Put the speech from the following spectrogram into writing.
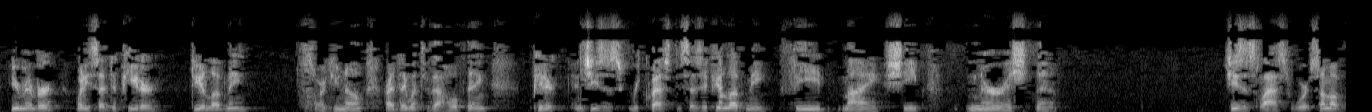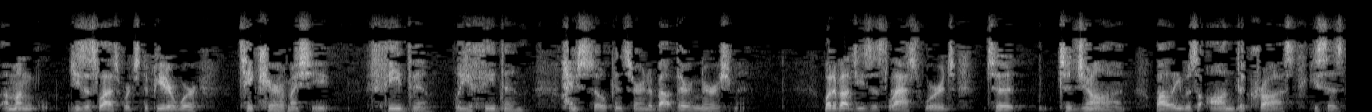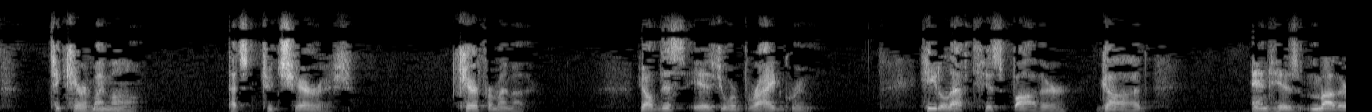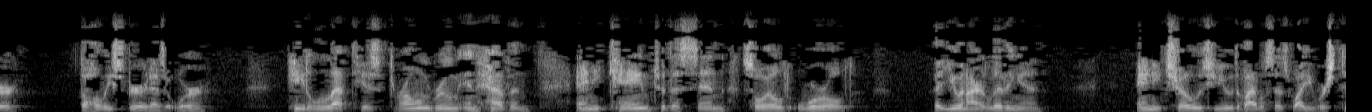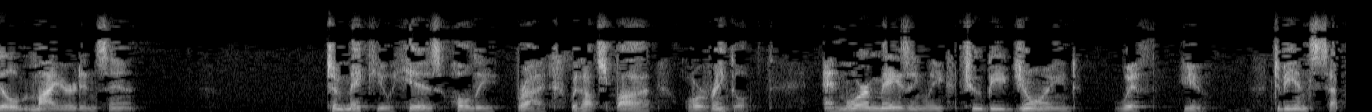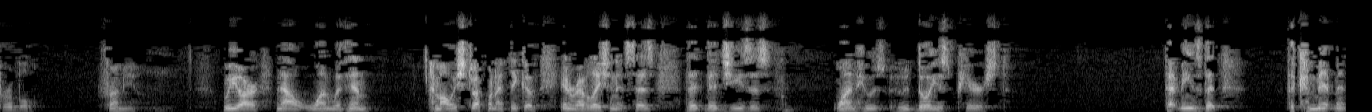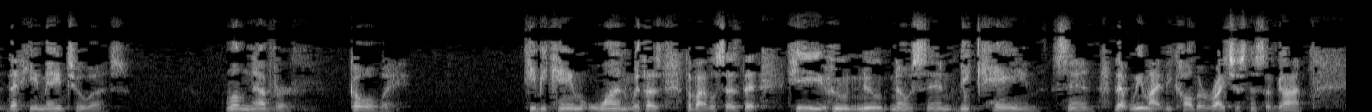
you remember when he said to Peter, Do you love me? Lord, you know. Right? They went through that whole thing. Peter, and Jesus' request, he says, If you love me, feed my sheep, nourish them. Jesus' last words, some of among Jesus' last words to Peter were, Take care of my sheep, feed them. Will you feed them? I'm so concerned about their nourishment. What about Jesus' last words to, to John while he was on the cross? He says, Take care of my mom. That's to cherish. Care for my mother. Y'all, this is your bridegroom. He left his father, God, and his mother, the Holy Spirit, as it were. He left his throne room in heaven and he came to the sin soiled world that you and I are living in and He chose you, the Bible says, while you were still mired in sin, to make you His holy bride, without spot or wrinkle. And more amazingly, to be joined with you, to be inseparable from you. We are now one with Him. I'm always struck when I think of, in Revelation, it says that, that Jesus, one who's, who, though he is pierced, that means that the commitment that He made to us will never go away. He became one with us. The Bible says that He who knew no sin became sin, that we might be called the righteousness of God.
